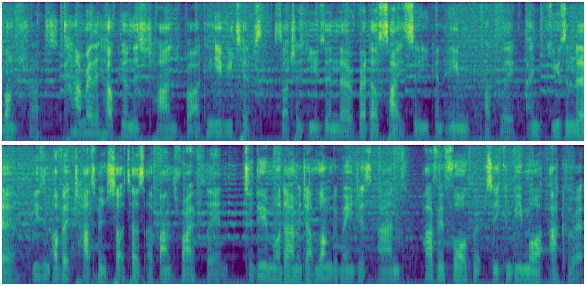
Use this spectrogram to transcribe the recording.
long shots. Can't really help you on this challenge but I can give you tips such as using the red dot sight so you can aim properly and using the using other attachments such as advanced rifling to do more damage at longer ranges and having foregrip so you can be more accurate.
